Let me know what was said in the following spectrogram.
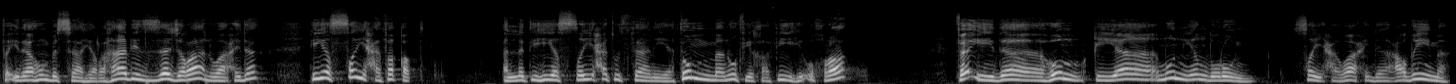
فإذا هم بالساهرة هذه الزجرة الواحدة هي الصيحة فقط التي هي الصيحة الثانية. ثم نفخ فيه أخرى فإذا هم قيام ينظرون. صيحة واحدة عظيمة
